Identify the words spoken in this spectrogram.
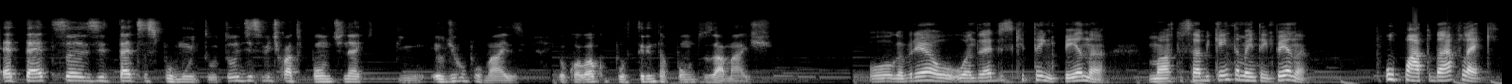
é Texas e Texas por muito. Tu disse 24 pontos, né? Eu digo por mais. Eu coloco por 30 pontos a mais. Ô, Gabriel, o André disse que tem pena, mas tu sabe quem também tem pena? O pato da Fleck.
